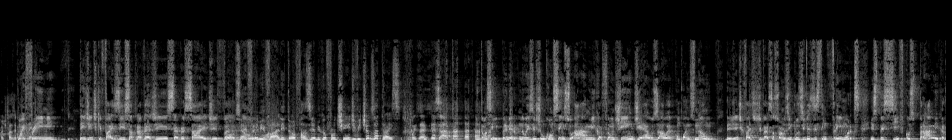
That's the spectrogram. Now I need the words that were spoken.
Pode fazer com, com iframe. Tem gente que faz isso através de server-side. Pô, se a iframe um... vale, então eu fazia micro front-end 20 anos atrás. Pois é. Exato. Então, assim, primeiro, não existe um consenso. Ah, micro front-end é usar Web Components. Não. Tem gente que faz de diversas formas. Inclusive, existem frameworks específicos para micro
